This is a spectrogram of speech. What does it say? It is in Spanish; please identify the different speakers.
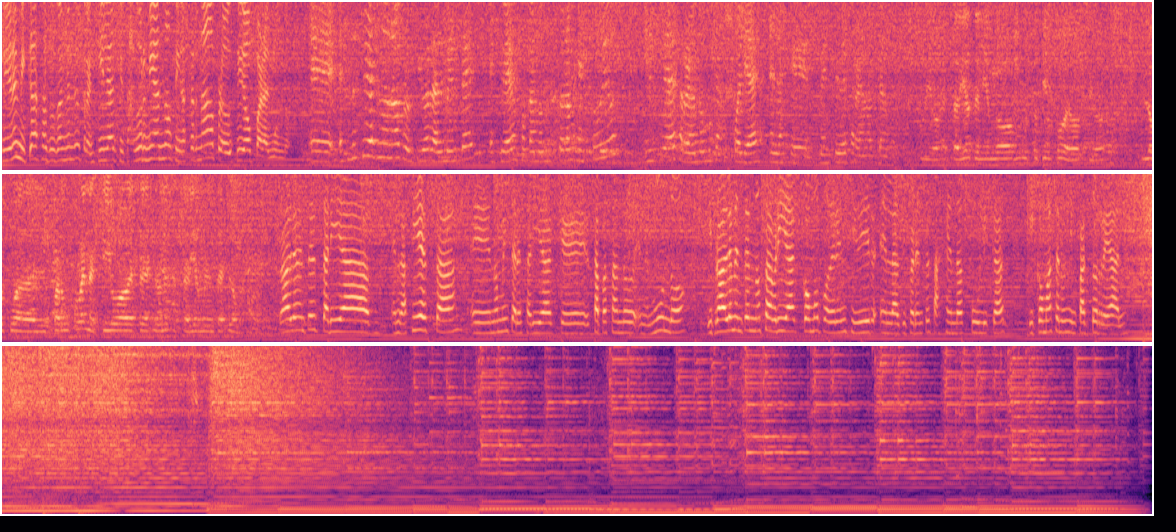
Speaker 1: mi casa totalmente tranquila, quizás durmiendo sin hacer nada productivo para el mundo.
Speaker 2: Eh, no estuviera haciendo nada productivo realmente, estuviera enfocándome solo en mis estudios y no estuviera desarrollando muchas cualidades en las que me estoy desarrollando actualmente.
Speaker 3: estaría teniendo mucho tiempo de ocio, lo cual para un joven activo a veces no necesariamente es lo mejor.
Speaker 4: Probablemente estaría en la fiesta, eh, no me interesaría qué está pasando en el mundo y probablemente no sabría cómo poder incidir en las diferentes agendas públicas y cómo hacer un impacto real.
